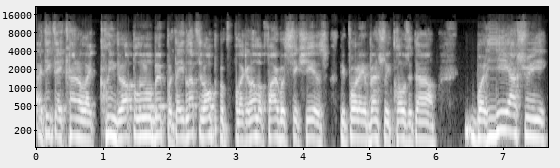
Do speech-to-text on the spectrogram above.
I think they kind of like cleaned it up a little bit, but they left it open for like another five or six years before they eventually closed it down. But he actually,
